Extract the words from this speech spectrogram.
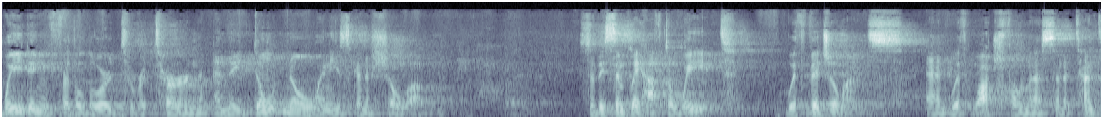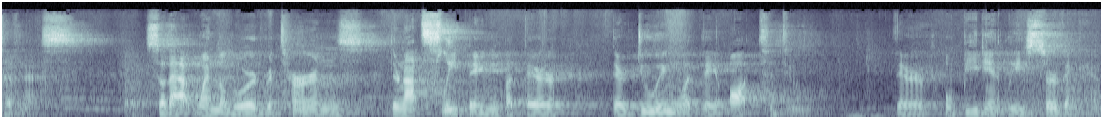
waiting for the Lord to return, and they don't know when He's going to show up. So they simply have to wait with vigilance and with watchfulness and attentiveness, so that when the Lord returns, they're not sleeping, but they're, they're doing what they ought to do. They're obediently serving Him.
